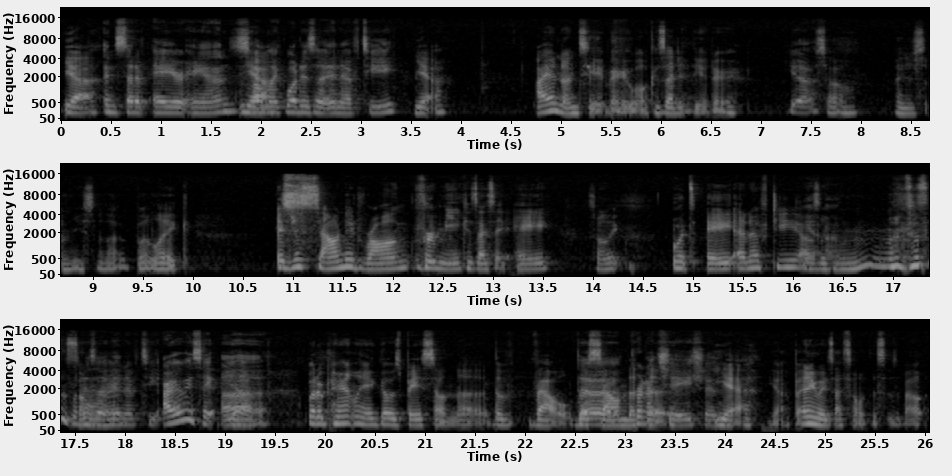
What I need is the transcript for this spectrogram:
Yeah. instead of a or and. So Yeah. I'm like, what is an NFT? Yeah. I enunciate very well because I did theater. Yeah. So I just I'm used to that. But like, it just sounded wrong for me because I said A. So like, what's a NFT? I was like, Yeah. mm, that doesn't What is right. an NFT? I always say uh. Yeah. But apparently it goes based on the the vowel, the, The sound that pronunciation. The, yeah, yeah. But anyways, that's not what this is about.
